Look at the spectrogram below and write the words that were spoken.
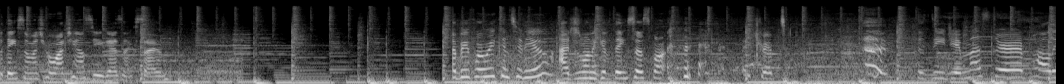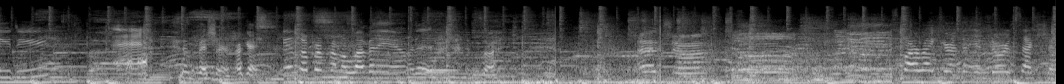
but thanks so much for watching. I'll see you guys next time. Before we continue, I just want to give thanks to a sponsor. I tripped. to DJ Mustard, Pauly D, eh, and Fisher. Okay. It's open from 11 a.m. Action! Bar right here in the indoor section.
